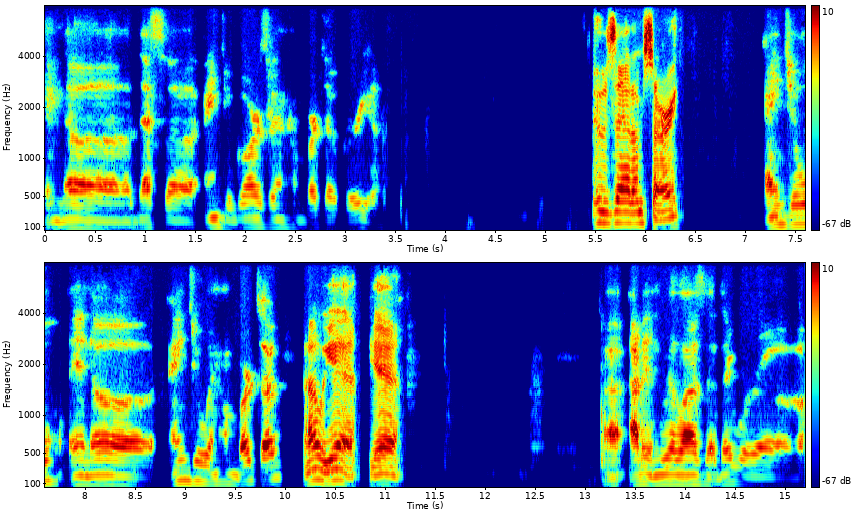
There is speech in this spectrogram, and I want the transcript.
and uh, that's uh, Angel Garza and Humberto Carrillo. Who's that? I'm sorry. Angel and uh Angel and Humberto. Oh yeah, yeah. I, I didn't realize that they were uh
